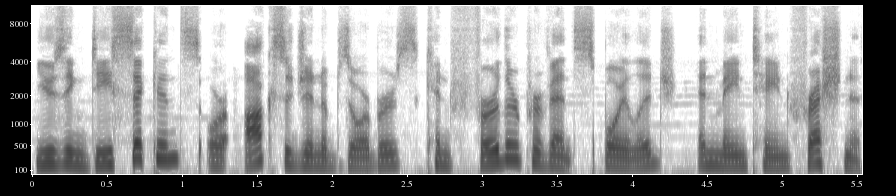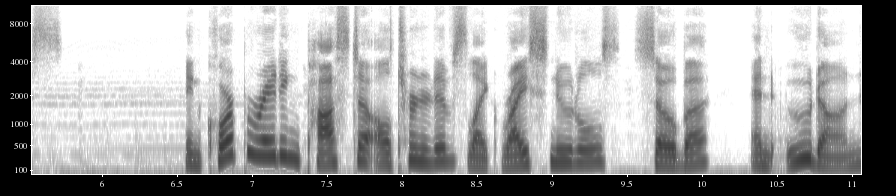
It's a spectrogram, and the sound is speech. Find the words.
Using desiccants or oxygen absorbers can further prevent spoilage and maintain freshness. Incorporating pasta alternatives like rice noodles, soba, and udon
